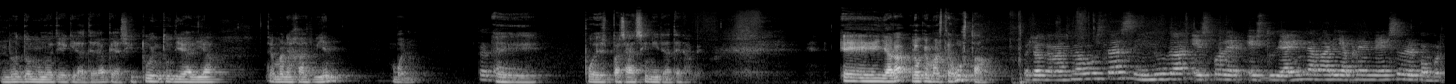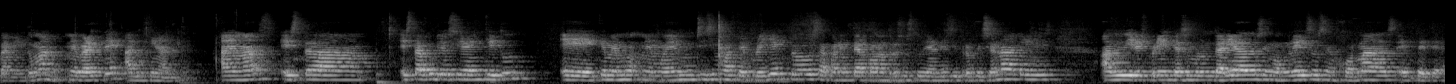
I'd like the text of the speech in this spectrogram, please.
no todo el mundo tiene que ir a terapia. Si tú en tu día a día te manejas bien, bueno, eh, puedes pasar sin ir a terapia. Eh, y ahora, lo que más te gusta. Pues lo que más me gusta, sin duda, es poder estudiar, indagar y aprender sobre el comportamiento humano. Me parece alucinante. Además, esta, esta curiosidad e inquietud eh, que me, me mueve muchísimo a hacer proyectos, a conectar con otros estudiantes y profesionales, a vivir experiencias en voluntariados, en congresos, en jornadas, etc.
